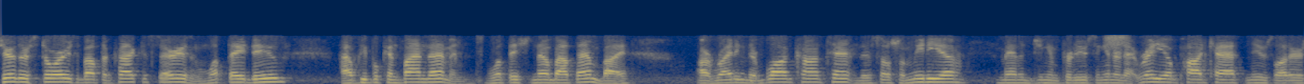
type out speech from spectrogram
share their stories about their practice areas and what they do, how people can find them, and what they should know about them by are writing their blog content, their social media, managing and producing internet radio, podcasts, newsletters,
